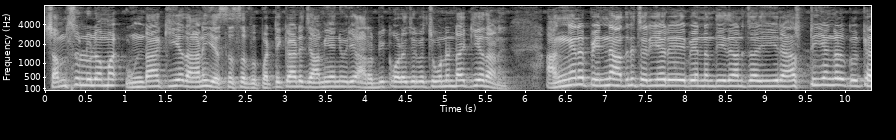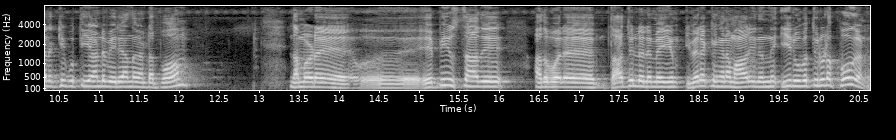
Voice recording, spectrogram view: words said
ഷംസുല്ലുലമ ഉണ്ടാക്കിയതാണ് S S F Pattikkad Jamia Nooriya അറബി കോളേജിൽ വെച്ചുകൊണ്ട് ഉണ്ടാക്കിയതാണ്. അങ്ങനെ പിന്നെ അതിൽ ചെറിയൊരു പിന്നെ എന്ത് ചെയ്താന്ന് വെച്ചാൽ ഈ രാഷ്ട്രീയങ്ങൾ കലക്കി കുത്തിയാണ്ട് വരിക എന്ന് കണ്ടപ്പോൾ നമ്മുടെ എ പി ഉസ്താദ് അതുപോലെ താജുല്ലമയും ഇവരൊക്കെ ഇങ്ങനെ മാറി നിന്ന് ഈ രൂപത്തിലൂടെ പോവുകയാണ്.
